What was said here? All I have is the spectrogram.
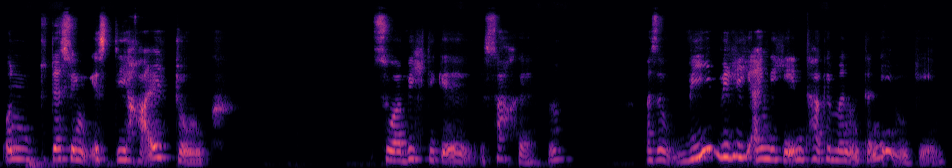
Und deswegen ist die Haltung so eine wichtige Sache. Ne? Also wie will ich eigentlich jeden Tag in mein Unternehmen gehen?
